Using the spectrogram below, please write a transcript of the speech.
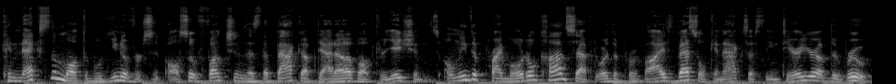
connects the multiple universes. It also functions as the backup data of all creations. Only the primordial concept or the provised vessel can access the interior of the root.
